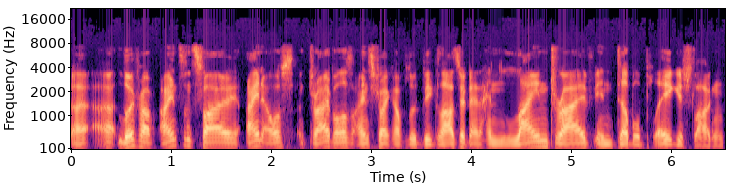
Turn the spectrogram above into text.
Äh, äh, Läufer auf 1 und 2, ein aus, drei Balls, ein Strike auf Ludwig Glaser. Der hat einen Line Drive in Double Play geschlagen.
